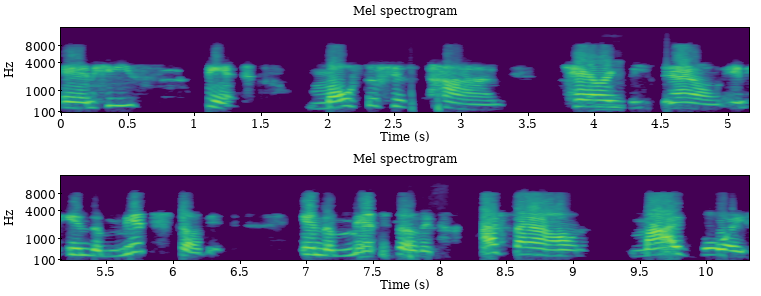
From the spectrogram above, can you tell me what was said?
and he spent most of his time tearing me down. And in the midst of it, in the midst of it, I found my voice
